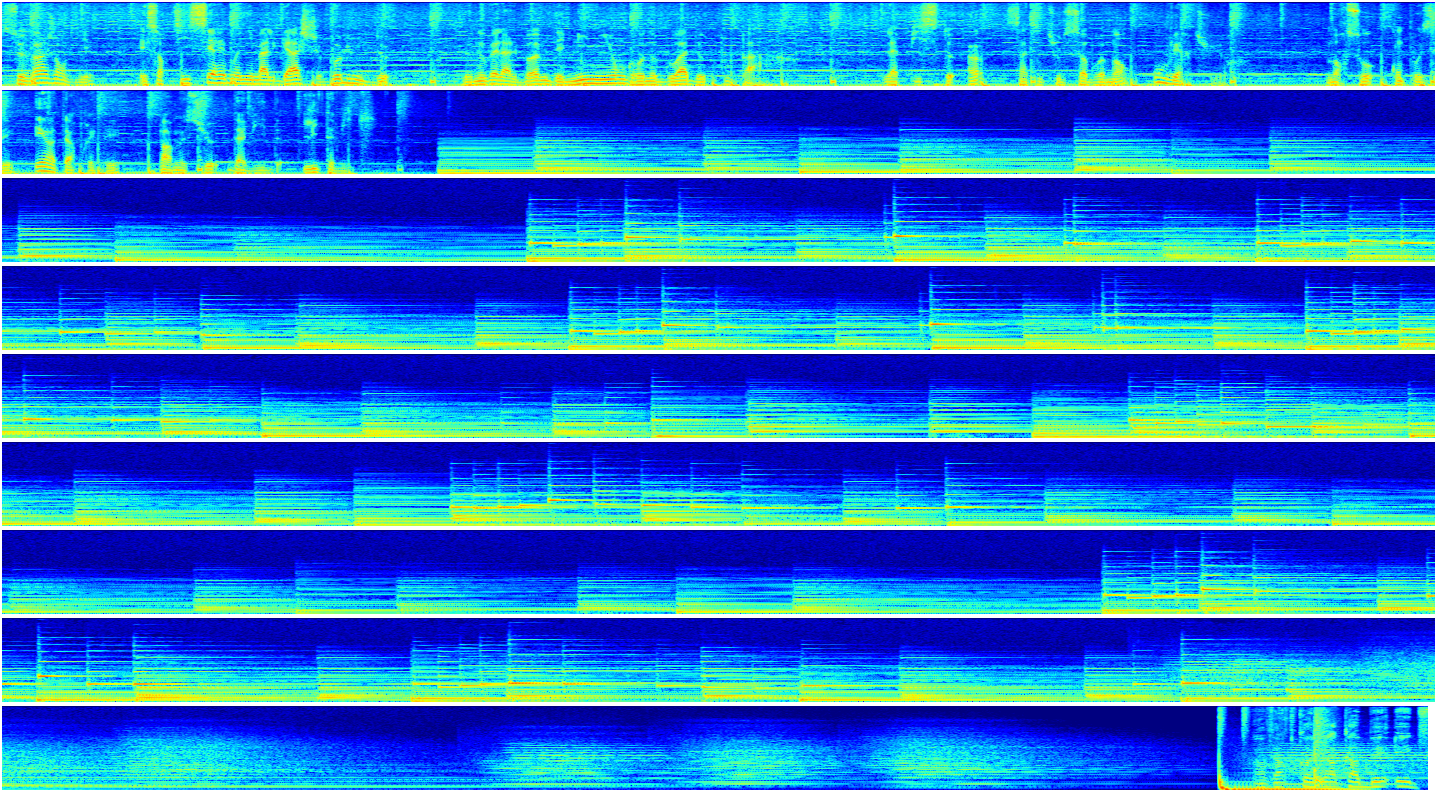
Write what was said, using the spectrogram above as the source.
Ce 20 janvier est sorti Cérémonie Malgache Volume 2, le nouvel album des mignons grenoblois de tout part. La piste 1 s'intitule sobrement Ouverture. Morceau composé et interprété par monsieur David Litaviki.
